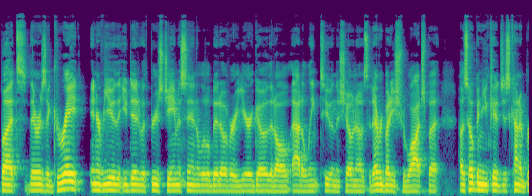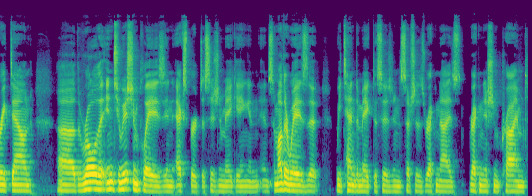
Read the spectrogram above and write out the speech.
but there was a great interview that you did with Bruce Jamieson a little bit over a year ago that I'll add a link to in the show notes that everybody should watch. But I was hoping you could just kind of break down uh, the role that intuition plays in expert decision making and, and some other ways that we tend to make decisions, such as recognize recognition primed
